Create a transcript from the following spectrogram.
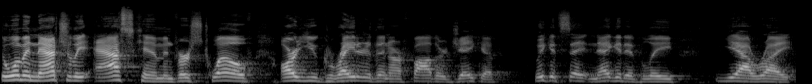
The woman naturally asks him in verse 12, Are you greater than our father Jacob? We could say it negatively, Yeah, right.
